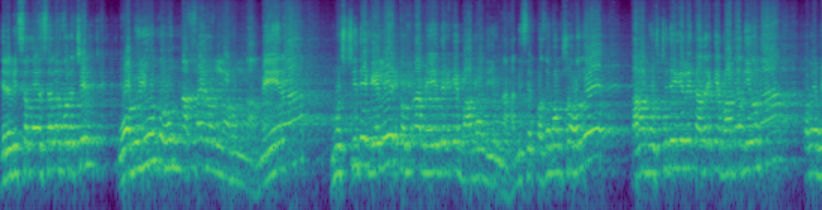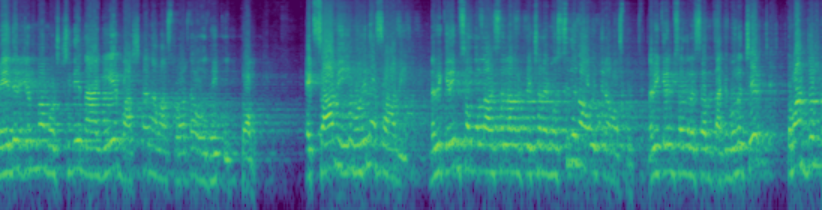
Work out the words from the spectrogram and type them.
যে নবী সাল্লাল্লাহু আলাইহি সাল্লাম বলেছেন, ওয়া বুয়ুতুহুন্না খায়রুল লাহুন্না। মেয়েরা মসজিদে গেলে তোমরা মেয়েদেরকে বাধা দিও না। হাদিসের প্রথম অংশ হলো, তারা মসজিদে গেলে তাদেরকে বাধা দিও না, তবে মেয়েদের জন্য মসজিদে না গিয়ে বাসায় নামাজ পড়াটা অধিক উত্তম। এক সাহাবী, মহিলা সাহাবী, নবী করিম সাল্লামের পেছনে মসজিদে নববীতে নামাজ পড়তেন। নবী করিম সাল্লাম তাকে বলেছেন, তোমার জন্য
